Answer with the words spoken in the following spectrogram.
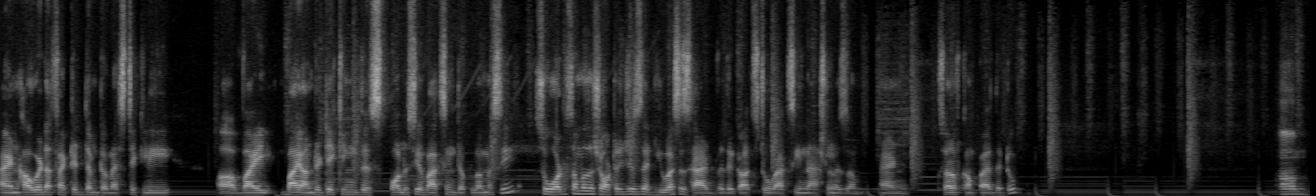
and how it affected them domestically uh, by by undertaking this policy of vaccine diplomacy. So, what are some of the shortages that US has had with regards to vaccine nationalism, and sort of compare the two? Um,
